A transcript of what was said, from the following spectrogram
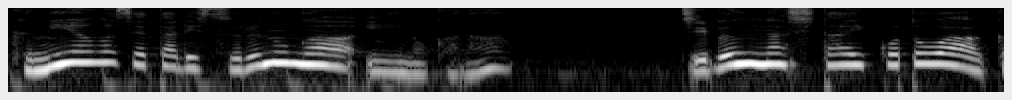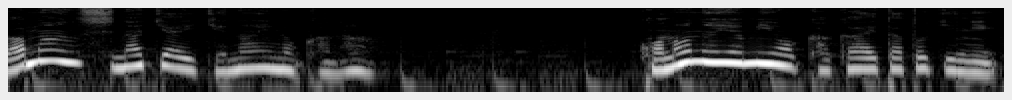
組み合わせたりするのがいいのかな。自分がしたいことは我慢しなきゃいけないのかな？この悩みを抱えた時に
